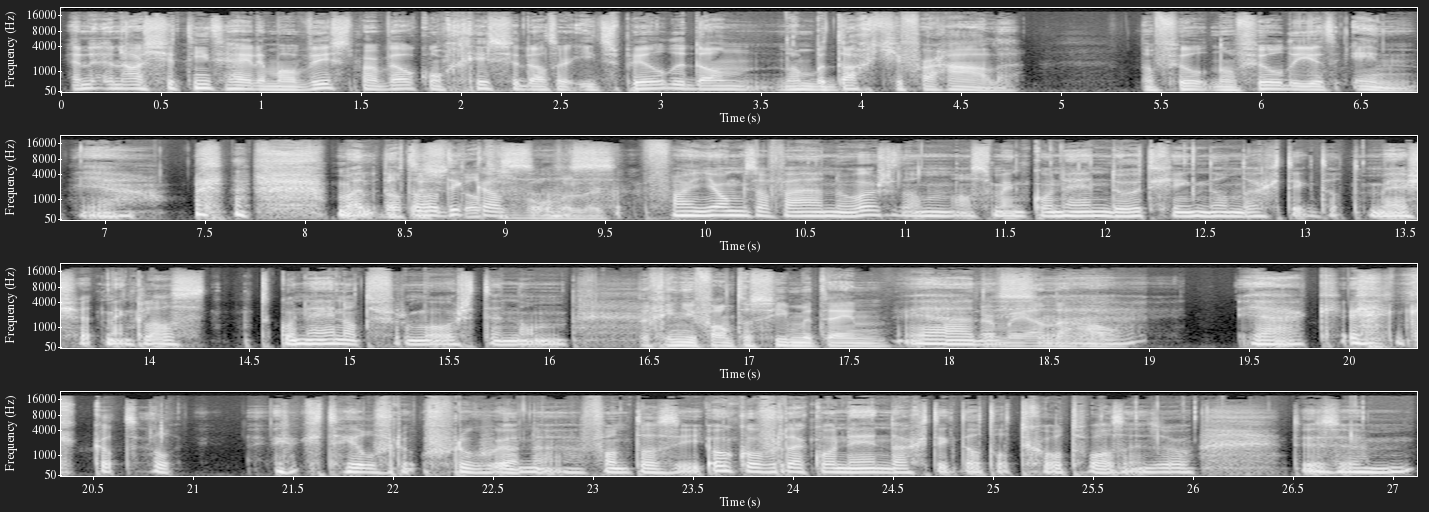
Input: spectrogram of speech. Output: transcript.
En, en als je het niet helemaal wist, maar wel kon gissen dat er iets speelde, dan, dan bedacht je verhalen. Dan, vul, dan vulde je het in. Ja, maar dat, dat had ik als, als, van jongs af aan hoor. Dan, als mijn konijn doodging, dan dacht ik dat een meisje uit mijn klas het konijn had vermoord. En dan, dan ging je fantasie meteen ja, daarmee dus, aan de haal. Uh, ja, ik, ik, had wel echt heel vroeg, een uh, fantasie. Ook over dat konijn dacht ik dat dat God was en zo. Dus um,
